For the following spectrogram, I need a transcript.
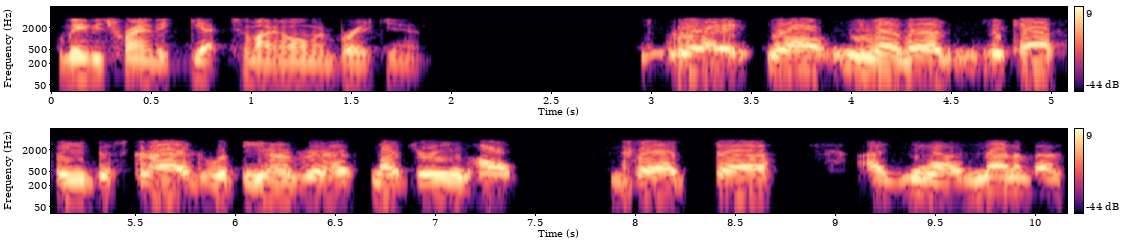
who may be trying to get to my home and break in? Right. Well, you know, the the castle you described with the ogre, that's my dream home. But uh I you know, none of us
